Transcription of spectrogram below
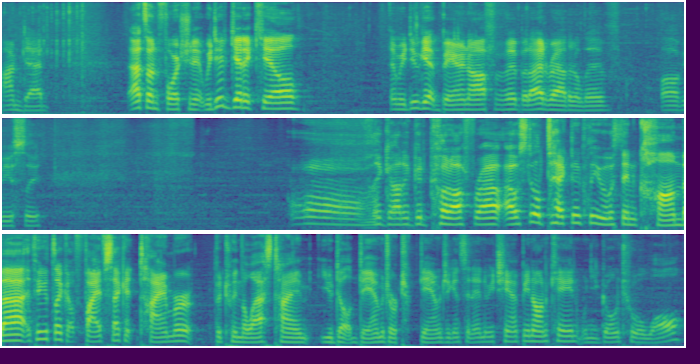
I'm dead. That's unfortunate. We did get a kill. And we do get Baron off of it, but I'd rather live, obviously. Oh, they got a good cutoff route. I was still technically within combat. I think it's like a five second timer between the last time you dealt damage or took damage against an enemy champion on Kayn when you go into a wall.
